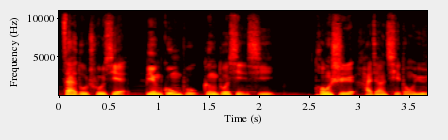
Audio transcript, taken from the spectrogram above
再度出现，并公布更多信息，同时还将启动预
